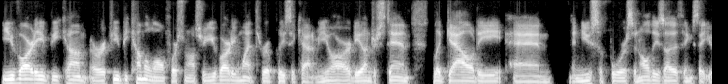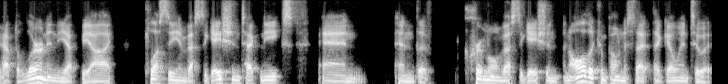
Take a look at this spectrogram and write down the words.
You've already become, or if you become a law enforcement officer, you've already went through a police academy. You already understand legality and and use of force and all these other things that you have to learn in the FBI, plus the investigation techniques and and the criminal investigation and all the components that that go into it.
